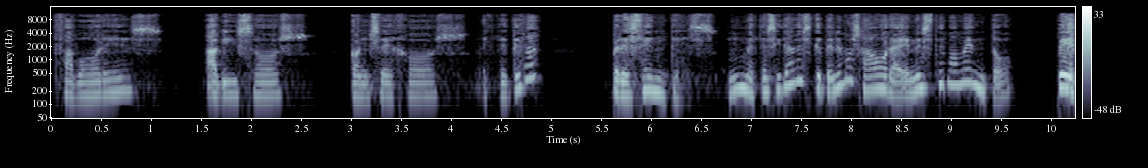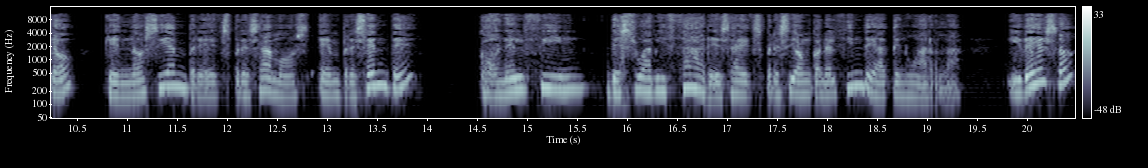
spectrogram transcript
favores, avisos, consejos, etc. Presentes, necesidades que tenemos ahora en este momento, pero que no siempre expresamos en presente con el fin de suavizar esa expresión, con el fin de atenuarla. Y de eso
